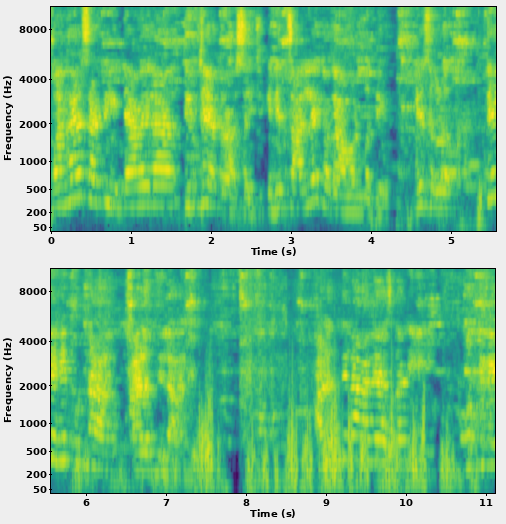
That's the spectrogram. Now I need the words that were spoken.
बघायसाठी त्यावेळेला तीर्थयात्रा असायची की हे चाललंय का गावांमध्ये? हे सगळं ते हे पुन्हा आळंदीला आहे. आळंदीला आले असताना मग तिथे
